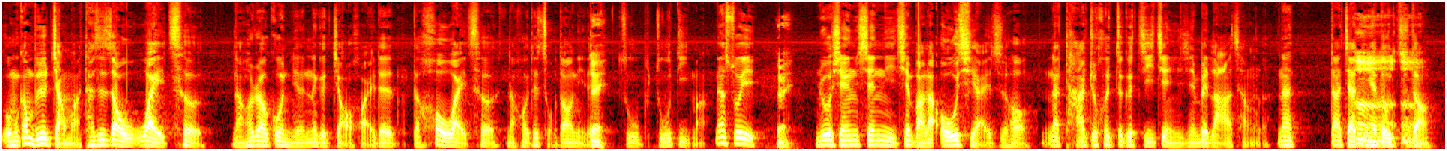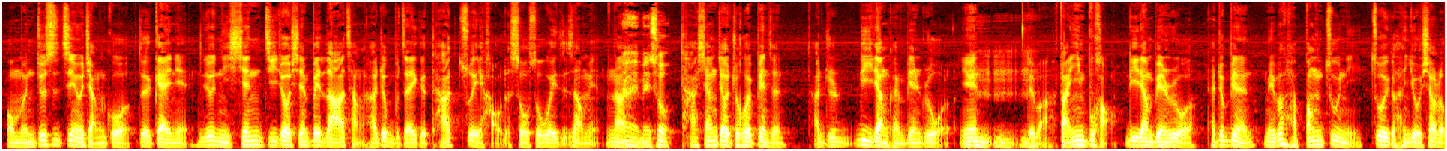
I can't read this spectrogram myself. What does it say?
我们刚不就讲嘛，它是绕外侧，然后绕过你的那个脚踝的的后外侧，然后再走到你的足足底嘛。那所以，对，如果先先你先把它 O 起来之后，那它就会这个肌腱已经被拉长了。那大家应该都知道，我们就是之前有讲过这个概念，就是你先肌肉先被拉长，它就不在一个它最好的收缩位置上面。那哎，没错，它相较就会变成，它就力量可能变弱了，因为嗯，对吧？反应不好，力量变弱了，它就变成没办法帮助你做一个很有效的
